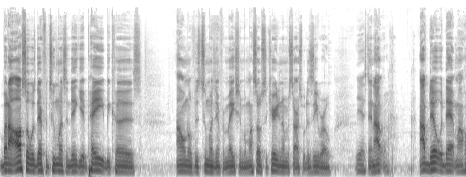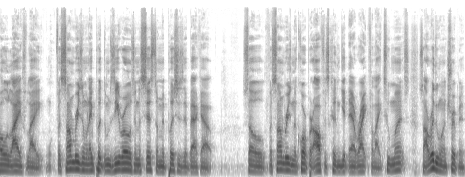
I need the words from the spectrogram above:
But I also was there for two months and didn't get paid because I don't know if it's too much information, but my social security number starts with a zero. Yeah, And much, I bro. I've dealt with that my whole life. Like for some reason when they put them zeros in the system, it pushes it back out. So for some reason the corporate office couldn't get that right for like two months. So I really wasn't tripping.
